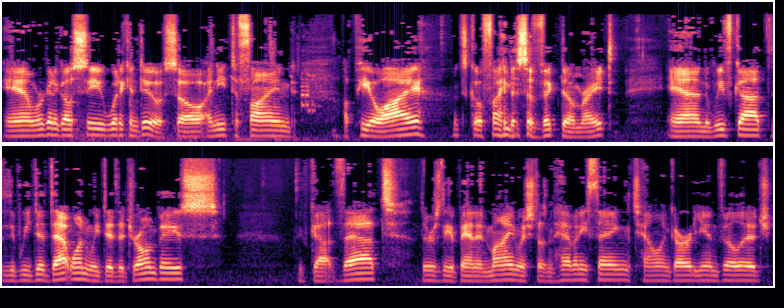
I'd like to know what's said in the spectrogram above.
and we're going to go see what it can do. So I need to find a POI. Let's go find us a victim, right? And we've got, we did that one, we did the drone base, we've got that. There's the abandoned mine, which doesn't have anything, Talon Guardian Village.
